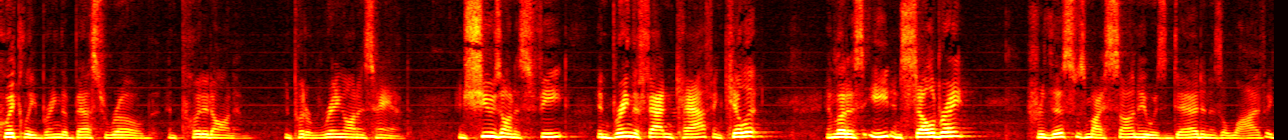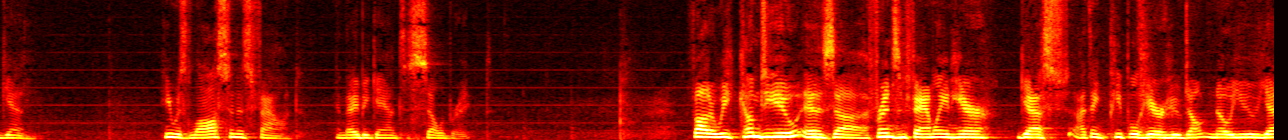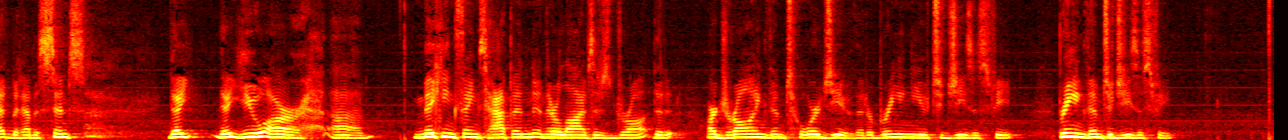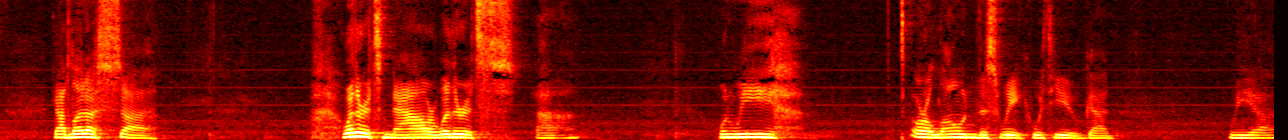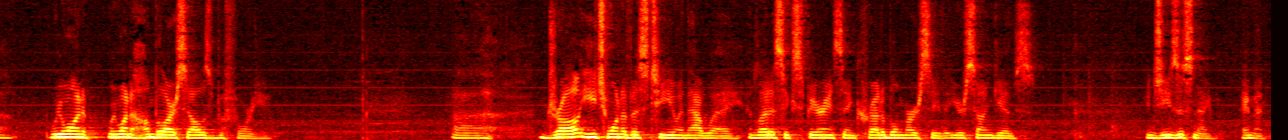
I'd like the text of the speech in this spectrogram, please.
Quickly bring the best robe and put it on him, and put a ring on his hand, and shoes on his feet, and bring the fattened calf and kill it, and let us eat and celebrate. For this was my son who was dead and is alive again. He was lost and is found, and they began to celebrate. Father, we come to you as uh, friends and family in here, guests. I think people here who don't know you yet but have a sense that, that you are uh, making things happen in their lives that, draw, that are drawing them towards you, that are bringing you to Jesus' feet, bringing them to Jesus' feet. God, let us, uh, whether it's now or whether it's uh, when we are alone this week with you, God, we, uh, we, want to, we want to humble ourselves before you. Draw each one of us to you in that way and let us experience the incredible mercy that your Son gives. In Jesus' name, amen.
